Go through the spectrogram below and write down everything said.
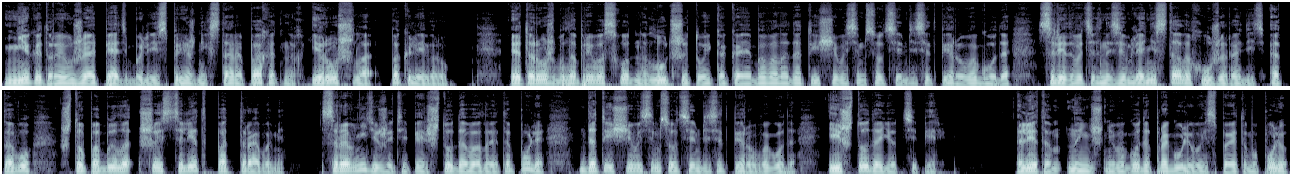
некоторые уже опять были из прежних старопахотных, и рожь шла по клеверу. Эта рожь была превосходна, лучше той, какая бывала до 1871 года, следовательно, земля не стала хуже родить от того, что побыло шесть лет под травами. Сравните же теперь, что давало это поле до 1871 года и что дает теперь. Летом нынешнего года, прогуливаясь по этому полю,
